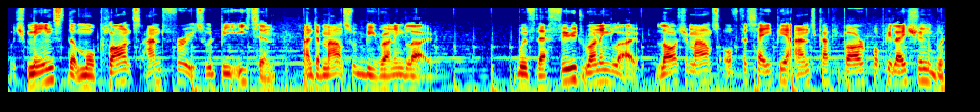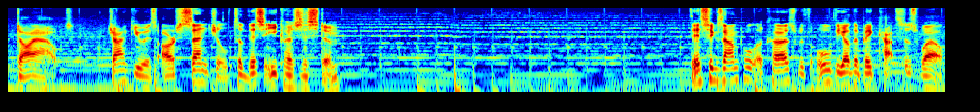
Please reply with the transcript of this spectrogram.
which means that more plants and fruits would be eaten and amounts would be running low. With their food running low, large amounts of the tapir and capybara population would die out. Jaguars are essential to this ecosystem. This example occurs with all the other big cats as well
